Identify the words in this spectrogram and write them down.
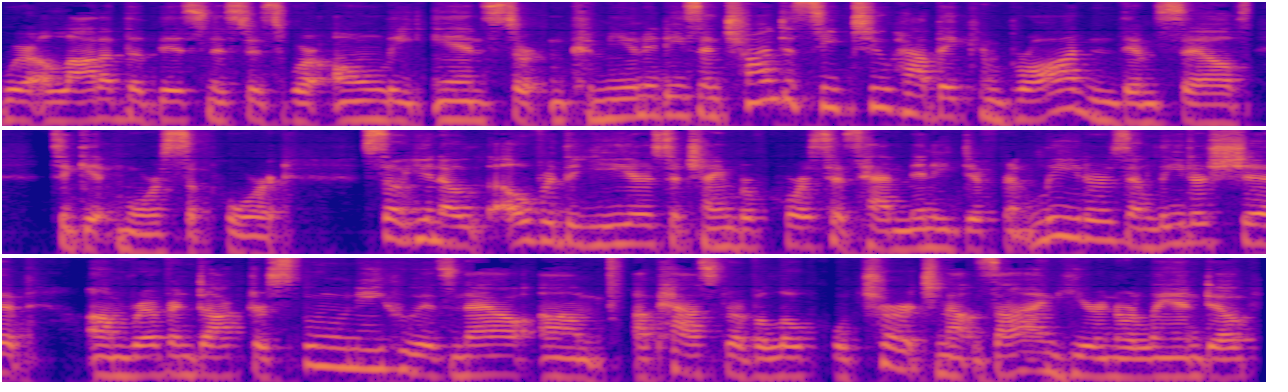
where a lot of the businesses were only in certain communities, and trying to see too how they can broaden themselves to get more support. So, you know, over the years, the Chamber, of course, has had many different leaders and leadership. Um, Reverend Dr. Spooney, who is now um, a pastor of a local church, Mount Zion, here in Orlando,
